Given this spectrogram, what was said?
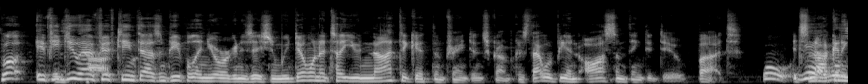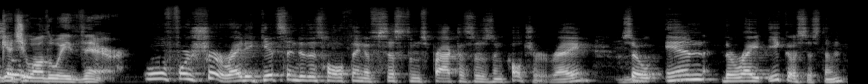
Well, if you do have 15,000 people in your organization, we don't want to tell you not to get them trained in Scrum because that would be an awesome thing to do, but well, it's yeah, not going to well, get you all the way there. Well, for sure, right? It gets into this whole thing of systems, practices, and culture, right? Mm-hmm. So, in the right ecosystem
